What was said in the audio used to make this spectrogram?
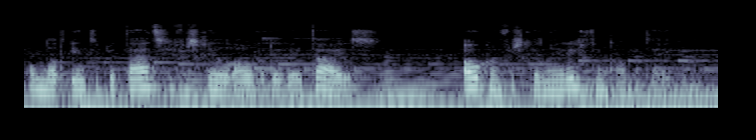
omdat interpretatieverschil over de details ook een verschil in richting kan betekenen?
